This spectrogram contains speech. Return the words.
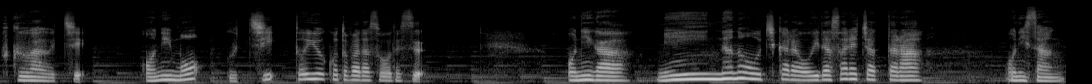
福は内。鬼も内という言葉だそうです。鬼がみんなのお家から追い出されちゃったら鬼さん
